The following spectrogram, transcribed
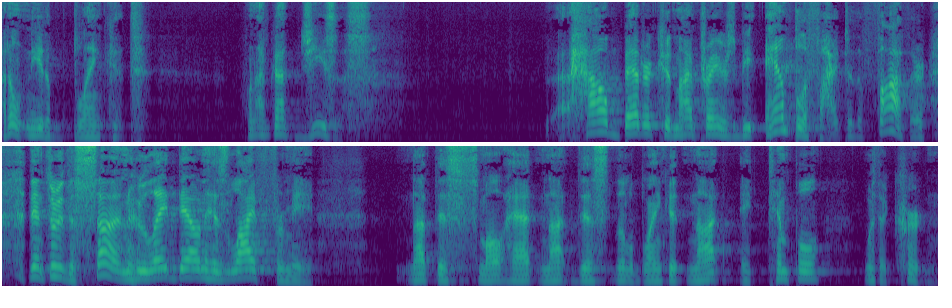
I don't need a blanket when I've got Jesus. How better could my prayers be amplified to the Father than through the Son who laid down his life for me? Not this small hat, not this little blanket, not a temple with a curtain.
